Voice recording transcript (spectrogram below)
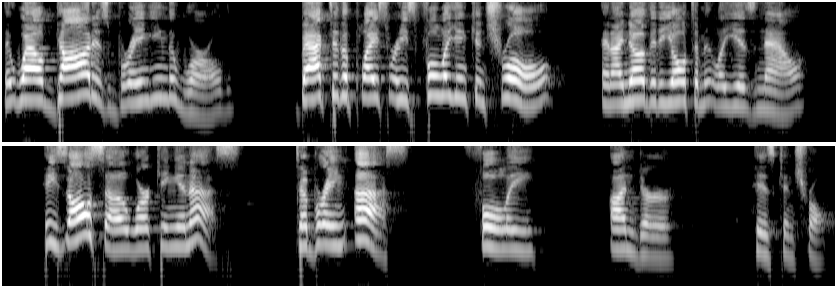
That while God is bringing the world back to the place where He's fully in control, and I know that He ultimately is now, He's also working in us to bring us fully under His control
